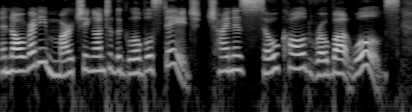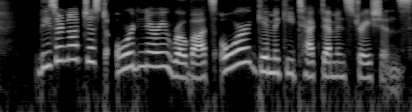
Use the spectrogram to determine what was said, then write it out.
and already marching onto the global stage China's so called robot wolves. These are not just ordinary robots or gimmicky tech demonstrations.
